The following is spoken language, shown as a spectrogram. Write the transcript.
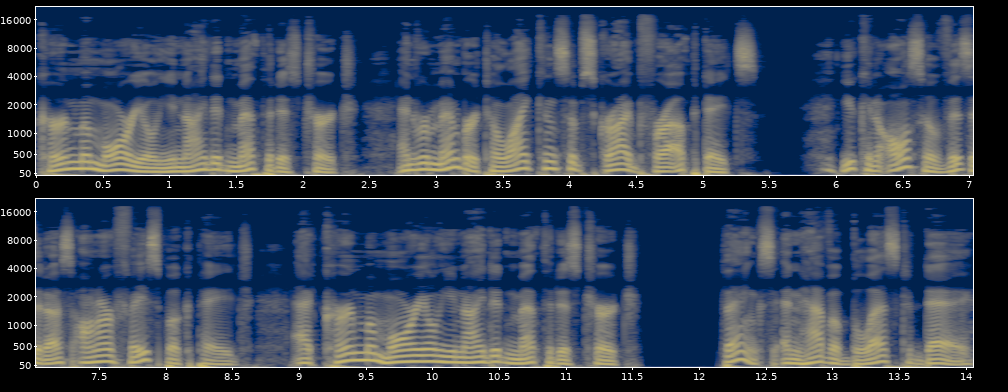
Kern Memorial United Methodist Church and remember to like and subscribe for updates. You can also visit us on our Facebook page at Kern Memorial United Methodist Church. Thanks and have a blessed day.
